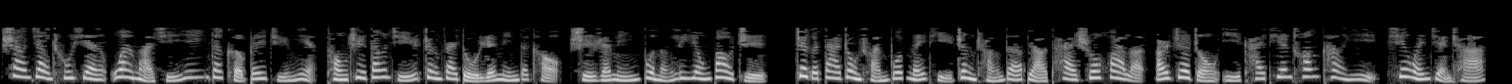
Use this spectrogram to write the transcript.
上将出现万马齐喑的可悲局面。统治当局正在堵人民的口，使人民不能利用报纸这个大众传播媒体正常的表态说话了。而这种以开天窗抗议新闻检查。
